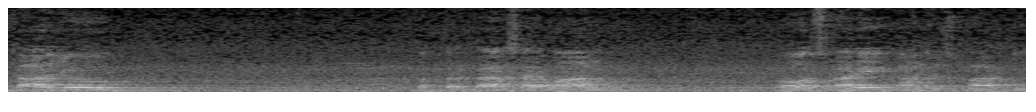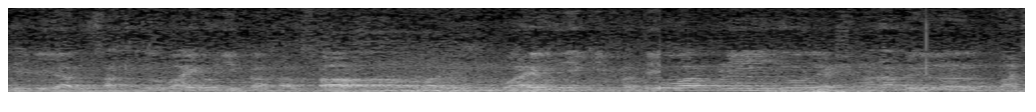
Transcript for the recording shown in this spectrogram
ਪਰਮ ਸਤਿਕਾਰਯੋਗ ਪੱਤਰਕਾਰ ਸਾਹਿਬਾਨ ਔਰ ਸਾਰੇ ਕਾਂਗਰਸ ਪਾਰਟੀ ਦੇ ਜੁਝਾਰੂ ਸਾਥੀਓ, ਵਾਹਿਗੁਰੂ ਜੀ ਕਾ ਖਾਲਸਾ। ਵਾਹਿਗੁਰੂ ਜੀ ਕੀ ਫਤਿਹ। ਉਹ ਆਪਣੀ ਜੋ ਇਲੈਕਸ਼ਨਾਂ ਦਾ ਬਿਗਲ ਵੱਜ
